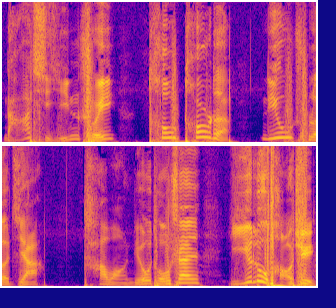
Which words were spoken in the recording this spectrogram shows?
拿起银锤，偷偷的溜出了家。他往牛头山一路跑去。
